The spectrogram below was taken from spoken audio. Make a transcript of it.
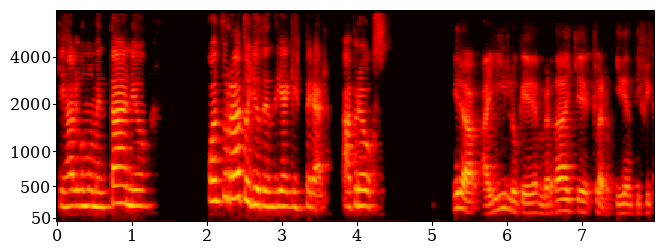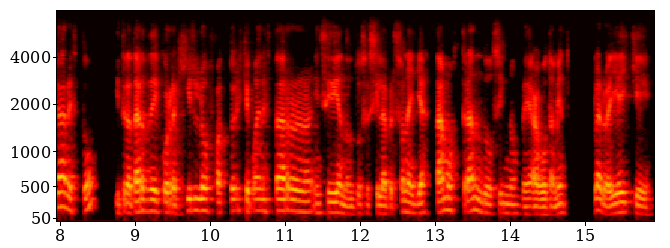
que es algo momentáneo. ¿Cuánto rato yo tendría que esperar? Aprox. Mira, ahí lo que en verdad hay que, claro, identificar esto y tratar de corregir los factores que pueden estar incidiendo. Entonces, si la persona ya está mostrando signos de agotamiento, claro, ahí hay que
